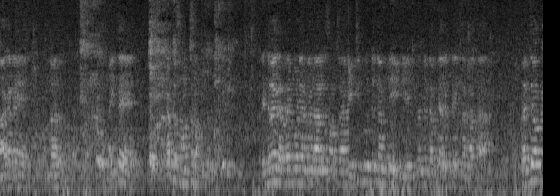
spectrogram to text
బాగానే ఉన్నారు. అయితే గత సంవత్సరం రెండు వేల ఇరవై మూడు ఇరవై నాలుగు సంవత్సరానికి executive committee executive committee elect అయిన తర్వాత ప్రతి ఒక్క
